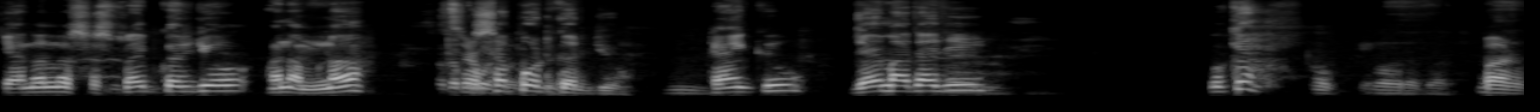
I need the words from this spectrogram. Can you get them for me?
ચેનલને સબસ્ક્રાઇબ કરજો અને અમને સપોર્ટ કરજો. થેન્ક યુ જય માતાજી. ઓકે બરોબર બરાબર.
